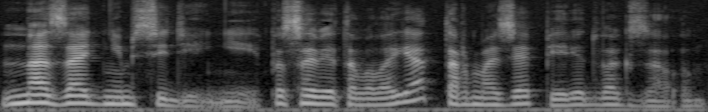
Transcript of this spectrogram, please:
на заднем сидении», — посоветовала я, тормозя перед вокзалом.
